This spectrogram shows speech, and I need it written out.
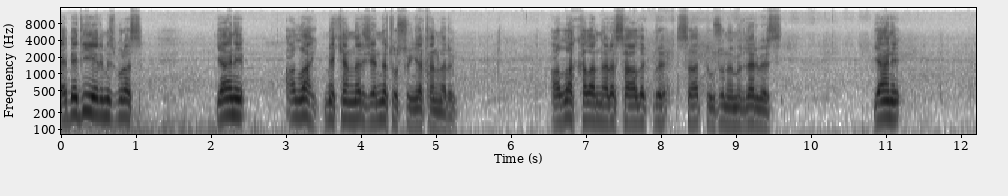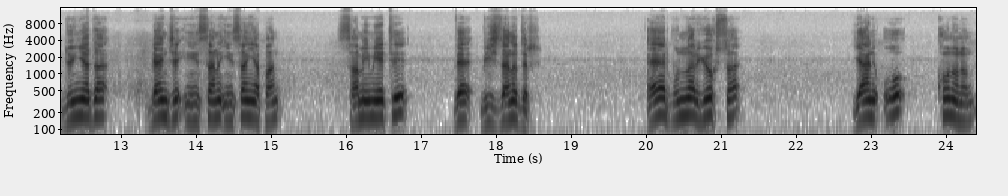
Ebedi yerimiz burası. Yani Allah mekanları cennet olsun yatanların. Allah kalanlara sağlıklı, sıhhatli uzun ömürler versin. Yani dünyada bence insanı insan yapan samimiyeti ve vicdanıdır. Eğer bunlar yoksa yani o konunun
